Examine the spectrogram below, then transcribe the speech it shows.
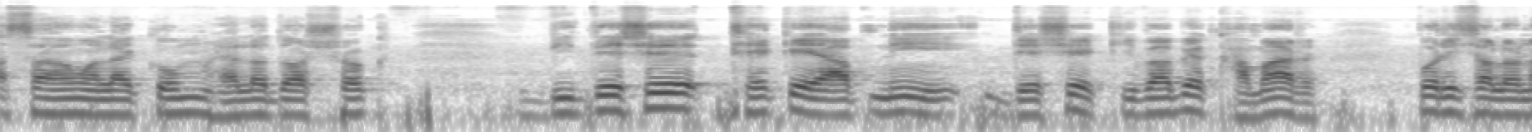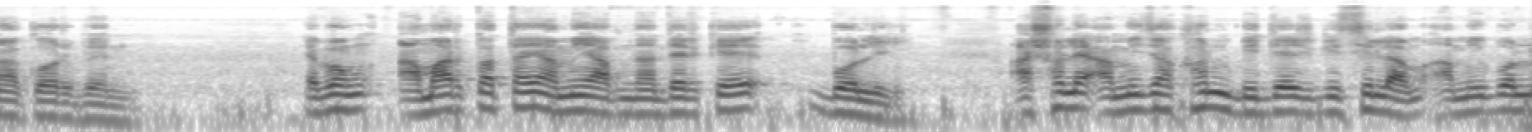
আসসালামু আলাইকুম। হ্যালো দর্শক, বিদেশে থেকে আপনি দেশে কীভাবে খামার পরিচালনা করবেন? এবং আমার কথাই আমি আপনাদেরকে বলি, আসলে আমি যখন বিদেশ গেছিলাম, আমি বলল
